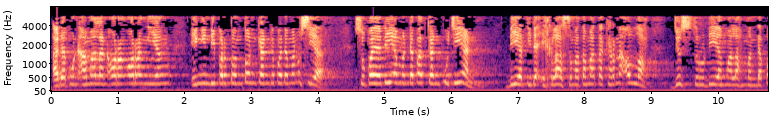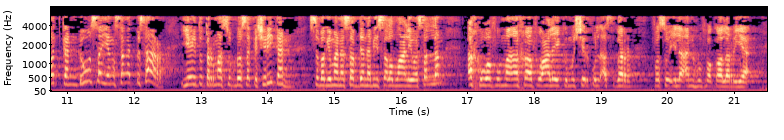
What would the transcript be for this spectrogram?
Adapun amalan orang-orang yang ingin dipertontonkan kepada manusia supaya dia mendapatkan pujian, dia tidak ikhlas semata-mata karena Allah, justru dia malah mendapatkan dosa yang sangat besar, yaitu termasuk dosa kesyirikan. Sebagaimana sabda Nabi sallallahu alaihi wasallam, "Akhwafu ma akhafu alaikum syirkul asgar, fasuila anhu faqala riya."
